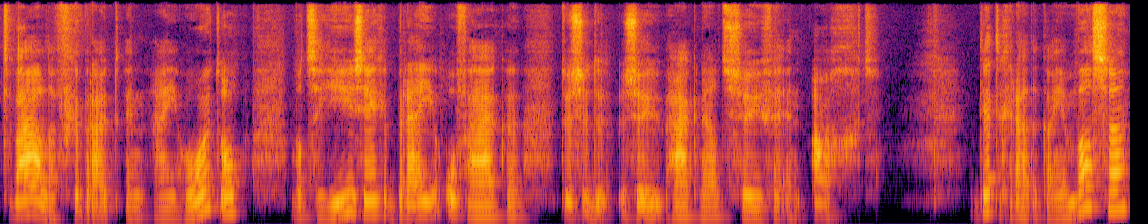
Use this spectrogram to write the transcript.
12 gebruikt en hij hoort op wat ze hier zeggen breien of haken tussen de haaknaald 7 en 8 30 graden kan je hem wassen.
